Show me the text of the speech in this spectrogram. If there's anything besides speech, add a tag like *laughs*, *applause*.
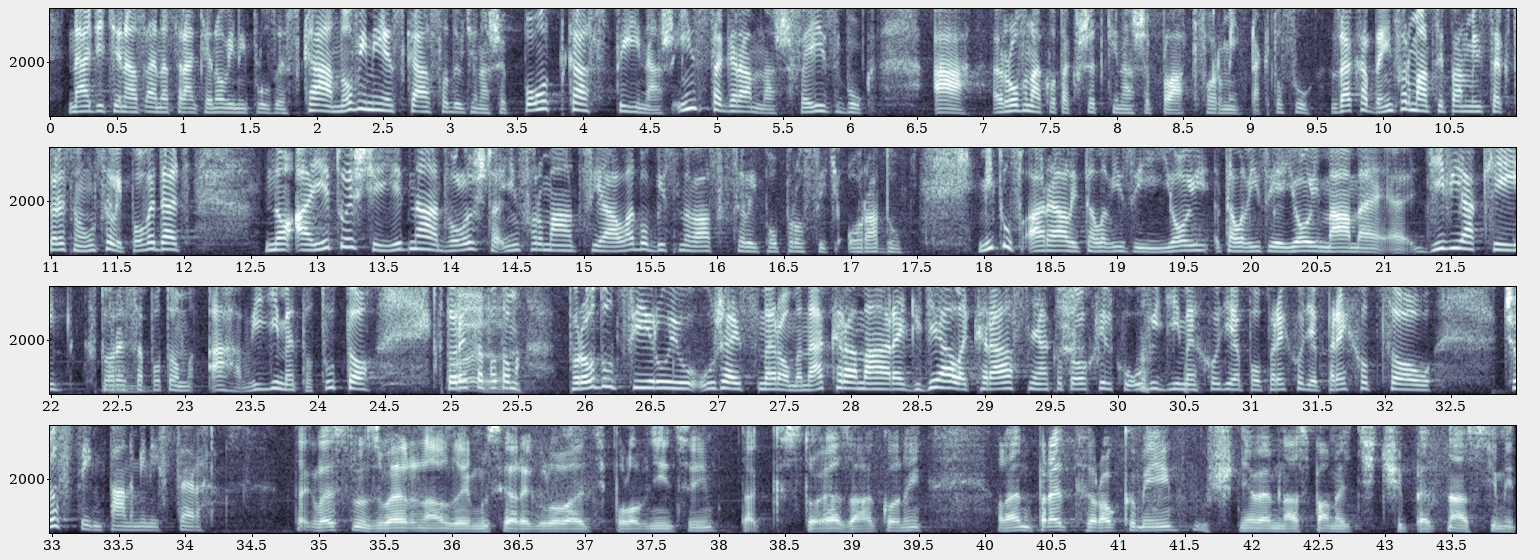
Nájdete nás aj na stránke Noviny Plus SK, Noviny SK, sledujte naše podcasty, náš Instagram, náš Facebook a rovnako tak všetky naše platformy. Tak to sú základné informácie, pán minister, ktoré sme museli povedať. No a je tu ešte jedna dôležitá informácia, lebo by sme vás chceli poprosiť o radu. My tu v areáli televízie Joj, televízie Joj máme e, diviaky, ktoré no. sa potom, aha, vidíme to tuto, ktoré sa potom producírujú už aj smerom na Kramáre, kde ale krásne, ako to o chvíľku uvidíme, chodia po prechode prechodcov. Čo s tým, pán minister? Tak lesnú zver naozaj musia regulovať polovníci, tak stoja zákony. Len pred rokmi, už neviem na spameť, či 15,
